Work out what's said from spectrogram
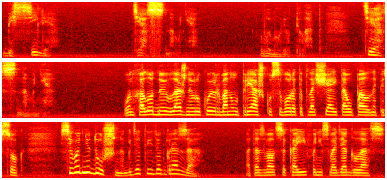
бессилие. «Тесно мне», — вымолвил Пилат, — «тесно мне». Он холодную влажной рукой рванул пряжку с ворота плаща, и та упала на песок. «Сегодня душно, где-то идет гроза», — отозвался Каифа, не сводя глаз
